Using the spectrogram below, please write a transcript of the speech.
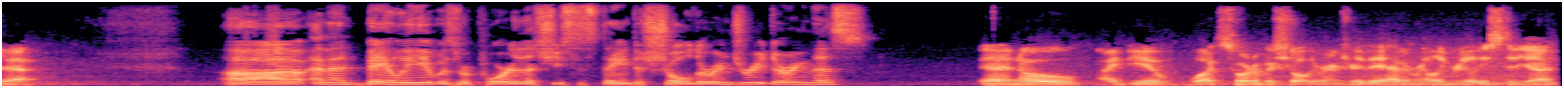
Yeah. Uh, and then Bayley, it was reported that she sustained a shoulder injury during this. Yeah, no idea what sort of a shoulder injury. They haven't really released it yet.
